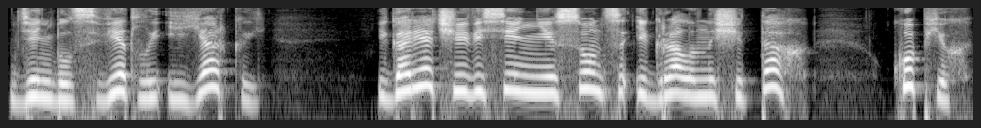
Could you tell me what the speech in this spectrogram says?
День был светлый и яркий, и горячее весеннее солнце играло на щитах, копьях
